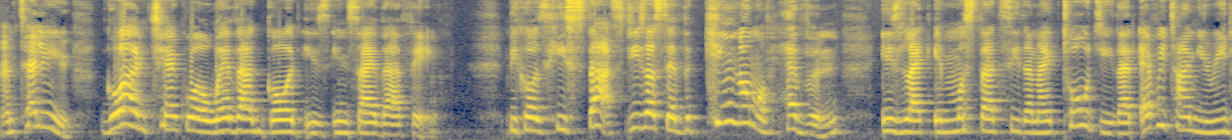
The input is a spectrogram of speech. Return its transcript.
I'm telling you, go and check well whether God is inside that thing. Because he starts, Jesus said, the kingdom of heaven is like a mustard seed. And I told you that every time you read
